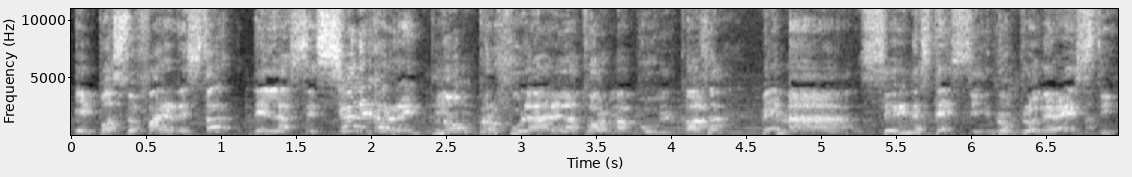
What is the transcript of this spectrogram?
E posso fare il restore della sessione corrente. Non profulare la tua arma pool. Cosa? Beh, ma se rinestessi non ploneresti.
